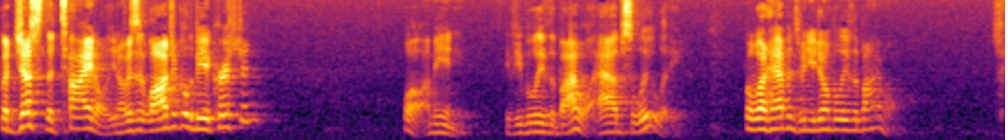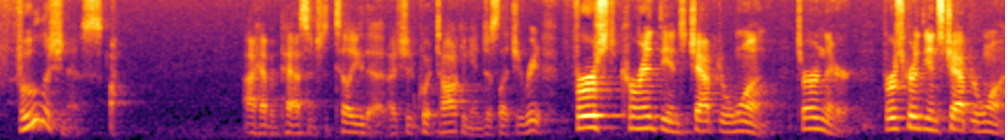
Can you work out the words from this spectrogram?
But just the title, you know, is it logical to be a Christian? Well, I mean, if you believe the Bible, absolutely. But what happens when you don't believe the Bible? It's foolishness. Oh, I have a passage to tell you that. I should quit talking and just let you read it. 1 Corinthians chapter 1. Turn there. 1 Corinthians chapter 1.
